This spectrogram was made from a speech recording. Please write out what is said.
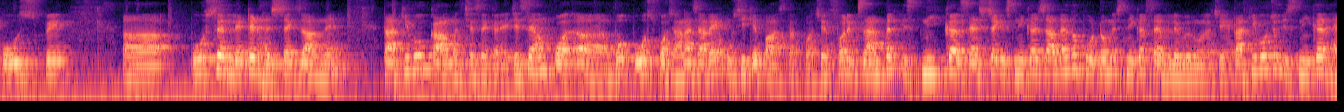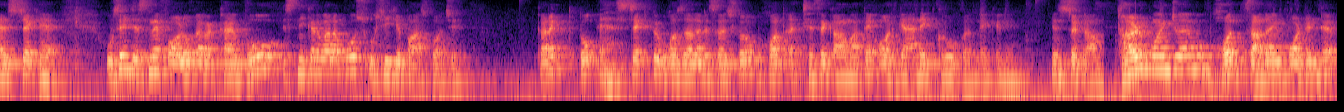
पोस्ट पे पोस्ट से रिलेटेड हैश हैशटैग्स डालने हैं, ताकि वो काम अच्छे से करें, जिससे हम वो पोस्ट पहुंचाना चाह रहे हैं, उसी के पास तक पहुँचे। For example sneakers hashtag sneakers डाल रहे हैं तो फ़ोटो में स्नीकर्स अवेलेबल होना चाहिए, ताकि वो जो स्नीकर हैशटैग है, उसे जिसने फॉलो कर रखा है, वो स्नीकर वाला पोस्ट उसी के पास पहुँचे। करेक्ट तो हैशटैग पे बहुत ज़्यादा रिसर्च करो, बहुत अच्छे से काम आते हैं ऑर्गेनिक ग्रो करने के लिए इंस्टाग्राम थर्ड पॉइंट जो है, वो बहुत ज़्यादा इंपॉर्टेंट है,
